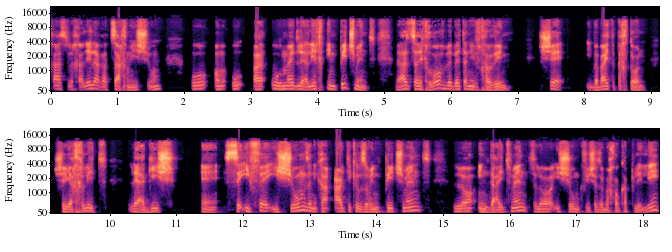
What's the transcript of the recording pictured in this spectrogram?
חס וחלילה רצח מישהו, הוא, הוא, הוא, הוא עומד להליך אימפיצ'מנט, ואז צריך רוב בבית הנבחרים, בבית התחתון, שיחליט להגיש אה, סעיפי אישום, זה נקרא Articles of Impeachment, לא Indictment, זה לא אישום כפי שזה בחוק הפלילי,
